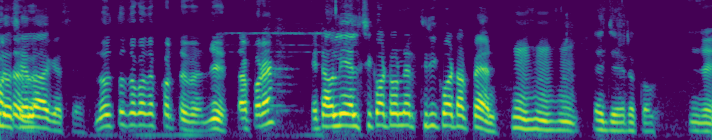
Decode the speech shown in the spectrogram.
করতে সেল হয়ে গেছে। দ্রুত যোগাযোগ করতে হবে জি তারপরে? এটা হলো এলসি কটনের থ্রি কোয়ার্টার প্যান্ট হুম হুম হুম। এই যে এরকম। জি।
